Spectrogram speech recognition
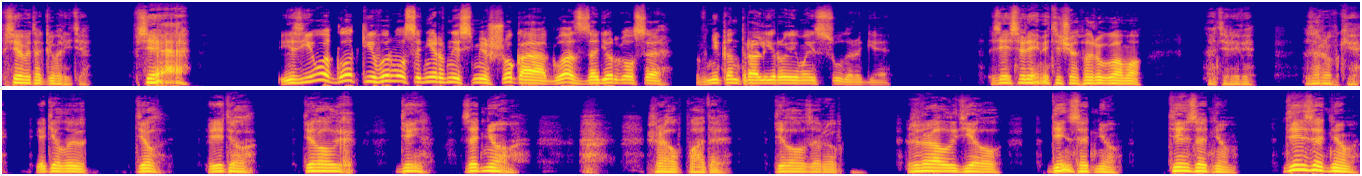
все вы так говорите. Все!» Из его глотки вырвался нервный смешок, а глаз задергался в неконтролируемой судороге. «Здесь время течет по-другому. На дереве зарубки. Я делаю... дел... я делал... делал их день за днем. Жрал падаль, делал зарубки. Жрал и делал день за днем, день за днем, день за днем».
